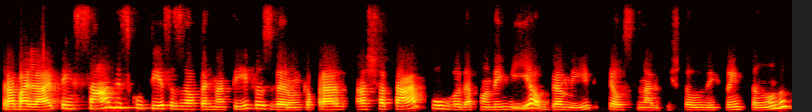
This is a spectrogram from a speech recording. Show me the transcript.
trabalhar e pensar, discutir essas alternativas, Verônica, para achatar a curva da pandemia, obviamente, que é o cenário que estamos enfrentando,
